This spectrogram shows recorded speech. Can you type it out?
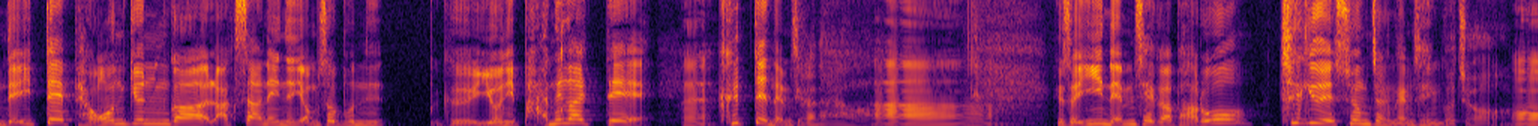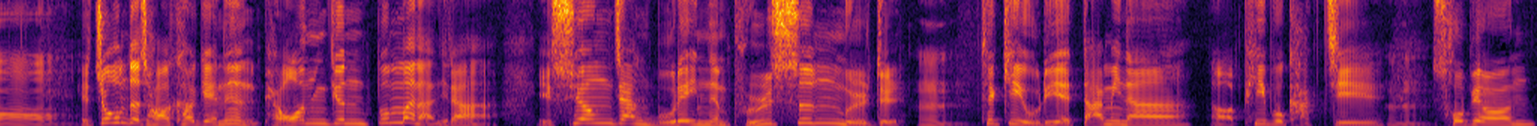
근데 이때 병원균과 락스 안에 있는 염소 분 그 이온이 반응할 때 네. 그때 냄새가 나요. 아. 그래서 이 냄새가 바로 특유의 수영장 냄새인 거죠. 어. 조금 더 정확하게는 병원균뿐만 아니라 이 수영장 물에 있는 불순물들, 음. 특히 우리의 땀이나 어, 피부 각질, 음. 소변,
